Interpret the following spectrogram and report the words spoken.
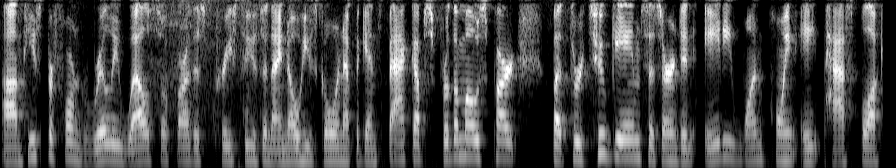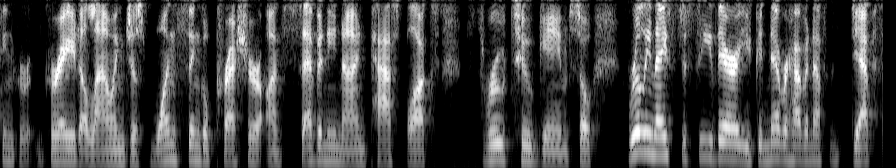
Um, he's performed really well so far this preseason. I know he's going up against backups for the most part, but through two games has earned an 81.8 pass blocking gr- grade, allowing just one single pressure on 79 pass blocks through two games. So really nice to see there. You can never have enough depth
